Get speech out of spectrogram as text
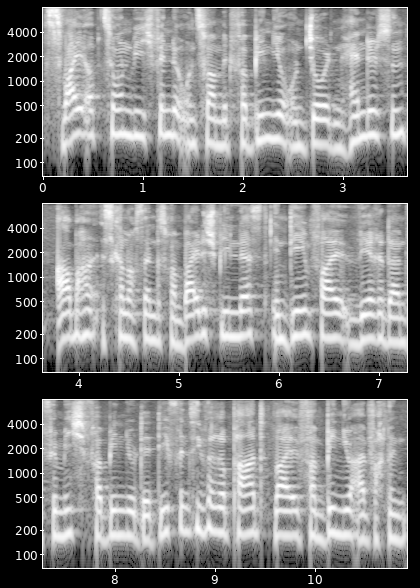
zwei Optionen, wie ich finde, und zwar mit Fabinho und Jordan Henderson. Aber es kann auch sein, dass man beide spielen lässt. In dem Fall wäre dann für mich Fabinho der defensivere Part, weil Fabinho einfach einen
